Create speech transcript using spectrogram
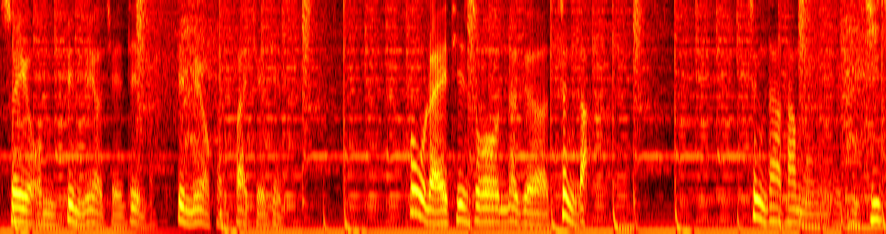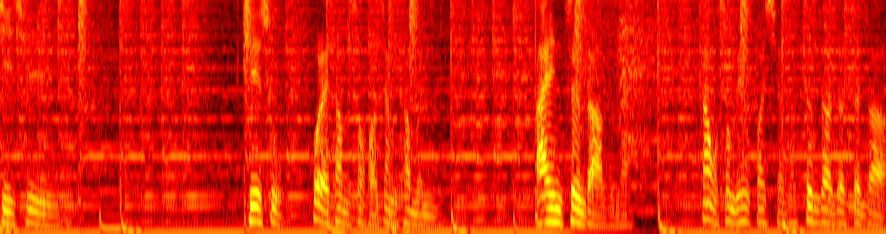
所以我们并没有决定，并没有很快决定。后来听说那个正大，正大他们很积极去接触，后来他们说好像他们答应正大的呢。那我说没有关系啊，他正大就正大。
